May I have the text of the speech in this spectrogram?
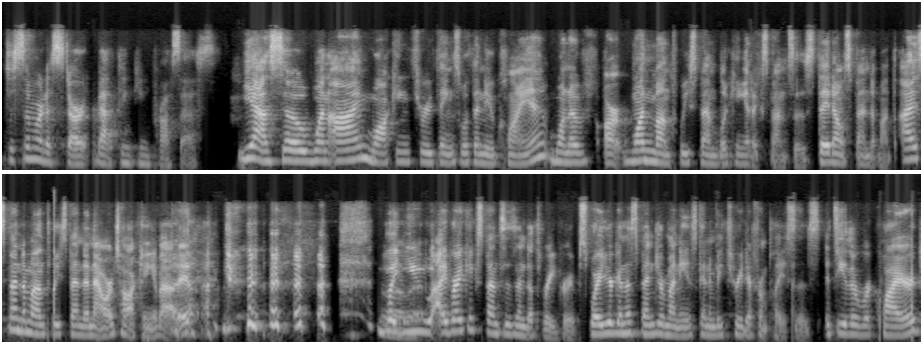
just somewhere to start that thinking process. Yeah. So when I'm walking through things with a new client, one of our one month we spend looking at expenses. They don't spend a month. I spend a month, we spend an hour talking about it. but you, I break expenses into three groups. Where you're going to spend your money is going to be three different places. It's either required,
